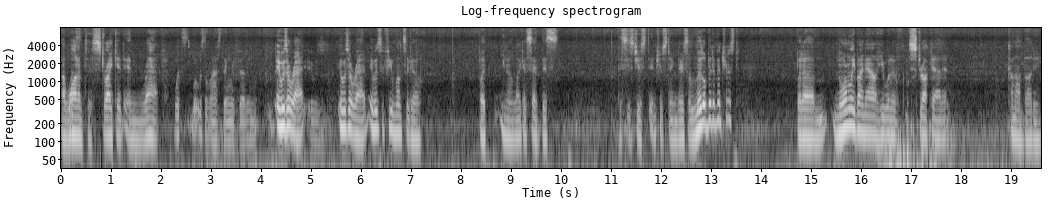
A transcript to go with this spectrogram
I want him to strike it and wrap. what's what was the last thing we fed him? It was a rat. It was It was a rat. It was a few months ago. But, you know, like I said, this this is just interesting. There's a little bit of interest. But um normally by now he would have struck at it. Come on, buddy.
